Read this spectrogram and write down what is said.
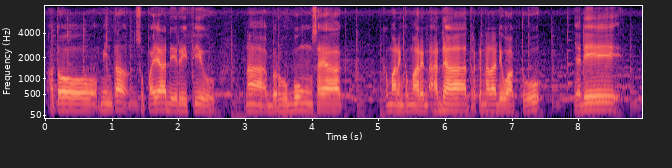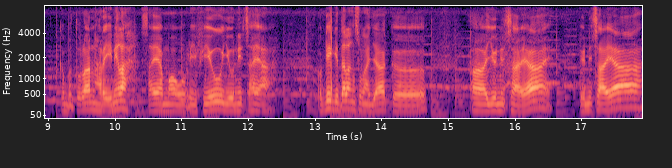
atau minta supaya direview. Nah berhubung saya kemarin-kemarin ada terkendala di waktu, jadi kebetulan hari inilah saya mau review unit saya. Oke kita langsung aja ke uh, unit saya unit saya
